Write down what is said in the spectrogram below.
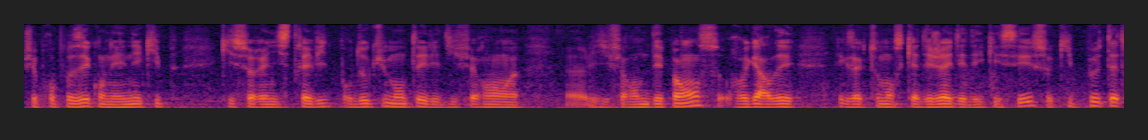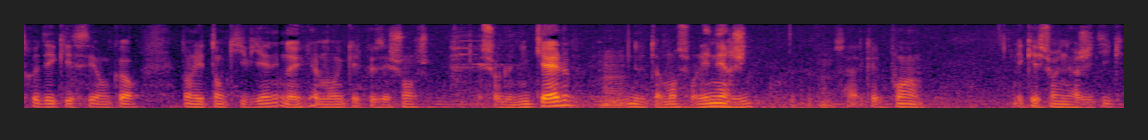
j'ai proposé qu'on ait une équipe qui se réunisse très vite pour documenter les, différents, euh, les différentes dépenses, regarder exactement ce qui a déjà été décaissé, ce qui peut être décaissé encore dans les temps qui viennent. On a également eu quelques échanges sur le nickel, notamment sur l'énergie, à quel point les questions énergétiques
